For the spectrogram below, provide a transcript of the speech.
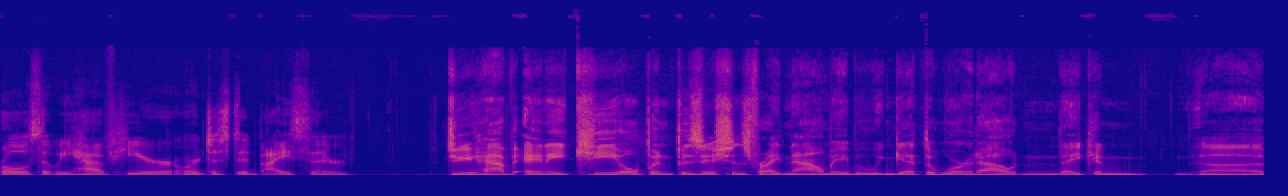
roles that we have here or just advice or Do you have any key open positions right now? Maybe we can get the word out and they can uh,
